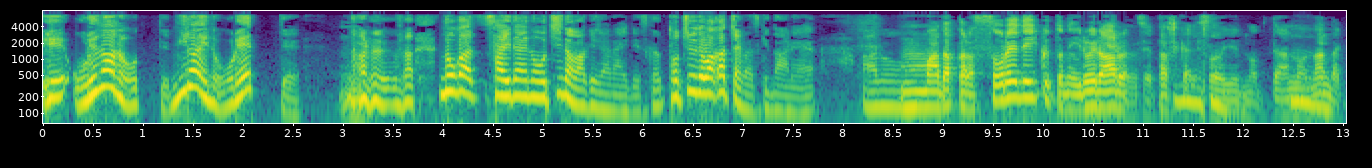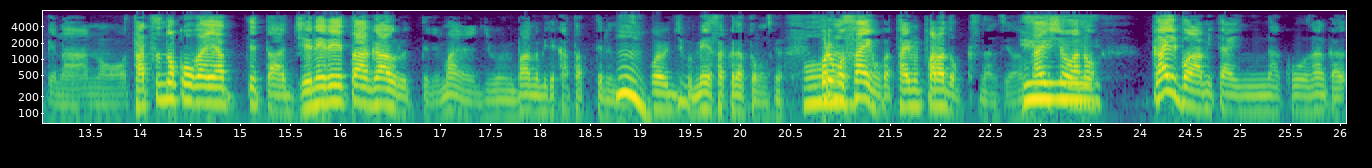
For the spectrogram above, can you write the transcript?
え、俺なのって、未来の俺ってなるのが最大のオチなわけじゃないですか。途中で分かっちゃいますけど、あれ。あの、まあだから、それでいくとね、いろいろあるんですよ。確かにそういうのって。あの、うんなんだっけな、あの、タツノコがやってた、ジェネレーターガウルってね、前自分番組で語ってるんですようんこれ自分名作だと思うんですけど、これも最後がタイムパラドックスなんですよ。最初あの、ガイバーみたいな、こう、なんか、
